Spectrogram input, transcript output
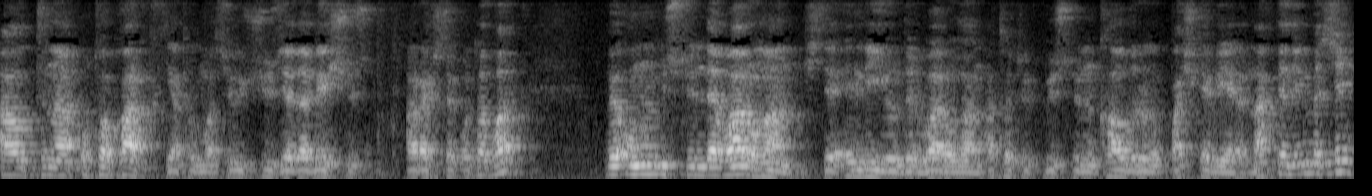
altına otopark yapılması, 300 ya da 500 araçlık otopark ve onun üstünde var olan, işte 50 yıldır var olan Atatürk büstünün kaldırılıp başka bir yere nakledilmesi.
